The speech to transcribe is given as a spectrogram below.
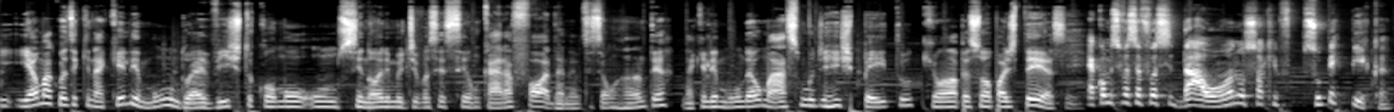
E, e é uma coisa que naquele mundo é visto como um sinônimo de você ser um cara foda, né? Você ser um hunter, naquele mundo é o máximo de respeito que uma pessoa pode ter, assim. É como se você fosse da ONU, só que super pica.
